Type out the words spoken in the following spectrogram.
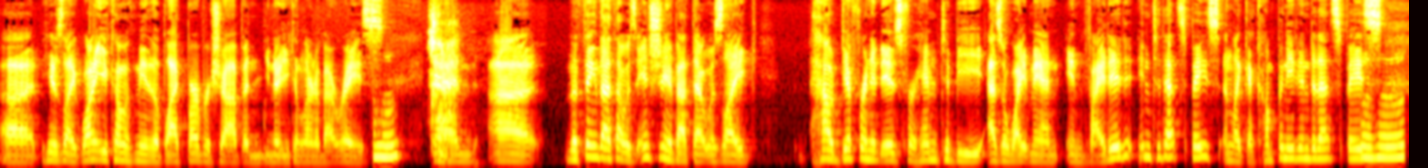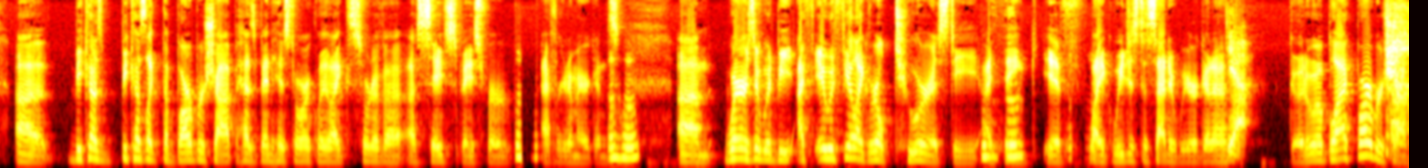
uh, he was like why don't you come with me to the black barber shop and you know you can learn about race mm-hmm. and uh, the thing that i thought was interesting about that was like how different it is for him to be as a white man invited into that space and like accompanied into that space mm-hmm. uh, because because like the barbershop has been historically like sort of a, a safe space for mm-hmm. african americans mm-hmm. um, whereas it would be it would feel like real touristy i mm-hmm. think if mm-hmm. like we just decided we were gonna yeah go to a black barbershop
